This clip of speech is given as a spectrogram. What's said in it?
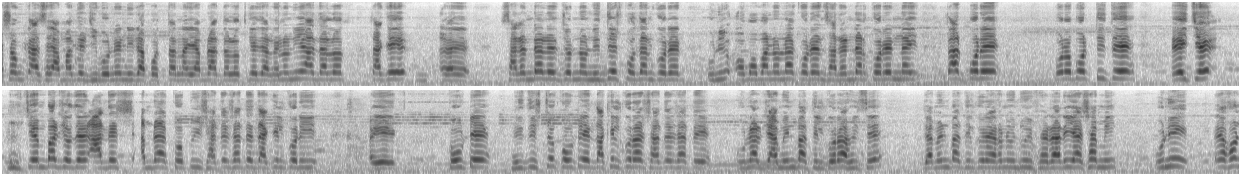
আশঙ্কা আছে, আমাদের জীবনের নিরাপত্তা নাই, আমরা আদালতকে জানানো নিয়ে আদালত তাকে সারেন্ডারের জন্য নির্দেশ প্রদান করেন, উনি অবমাননা করেন, সারেন্ডার করেন নাই। তারপরে পরবর্তীতে এই যে চেম্বার জজের আদেশ আমরা কপি সাথে সাথে দাখিল করি। এই কোর্টে, নির্দিষ্ট কোর্টে দাখিল করার সাথে সাথে উনার জামিন বাতিল করা হয়েছে জামিন বাতিল করে এখন উনি ফেরারি আসামি। উনি এখন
